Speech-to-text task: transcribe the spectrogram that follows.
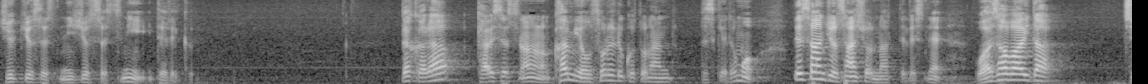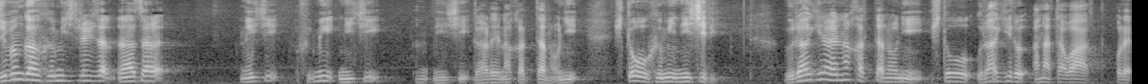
19節20節に出てくる。だから大切なのは神を恐れることなんですけれどもで33章になってですね災いだ。自分が踏みにじなざにじ踏みにじにじられなかったのに人を踏みにじり裏切られなかったのに人を裏切るあなたはこれ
